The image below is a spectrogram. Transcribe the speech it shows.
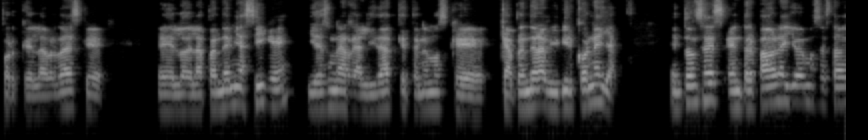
porque la verdad es que eh, lo de la pandemia sigue y es una realidad que tenemos que, que, aprender a vivir con ella. Entonces, entre Paola y yo hemos estado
